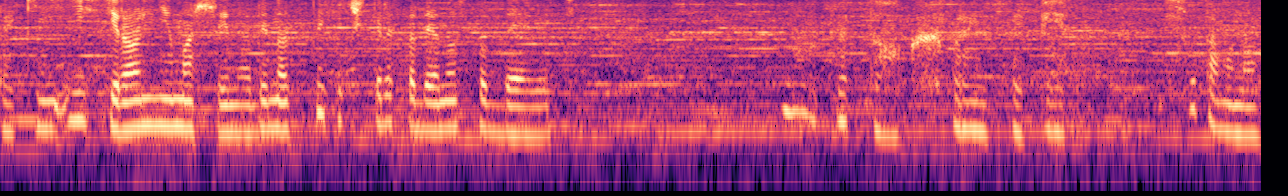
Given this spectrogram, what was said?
Такі і стиральні машини. 11 тисяч 499. Ну, це так, в принципі. Що там у нас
